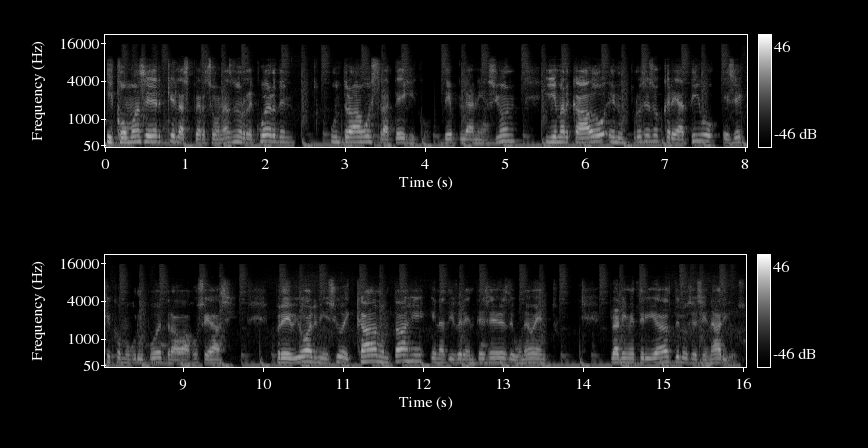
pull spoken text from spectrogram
¿Y cómo hacer que las personas nos recuerden? Un trabajo estratégico, de planeación y marcado en un proceso creativo es el que como grupo de trabajo se hace, previo al inicio de cada montaje en las diferentes sedes de un evento. Planimetrías de los escenarios,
